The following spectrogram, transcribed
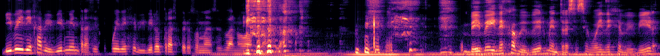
Vive y deja vivir mientras este güey deje vivir a otras personas. Es la nueva. Vive y deja vivir mientras ese güey deje vivir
